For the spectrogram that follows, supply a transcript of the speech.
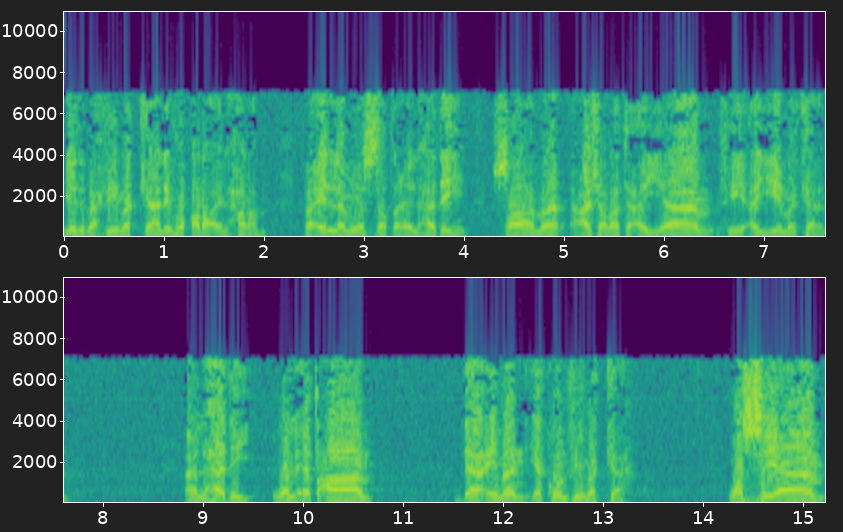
يذبح في مكة لفقراء الحرم. فإن لم يستطع الهدي صام عشرة أيام في أي مكان. الهدي والإطعام دائما يكون في مكة. والصيام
